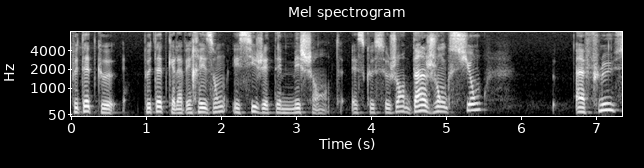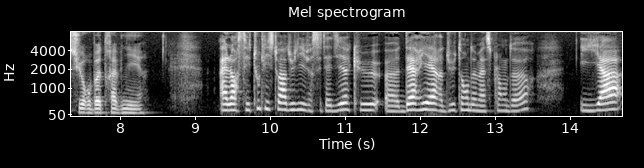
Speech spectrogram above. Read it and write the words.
Peut-être que peut-être qu'elle avait raison, et si j'étais méchante, est-ce que ce genre d'injonction influe sur votre avenir? Alors c'est toute l'histoire du livre, c'est-à-dire que euh, derrière du temps de ma splendeur, il y a,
